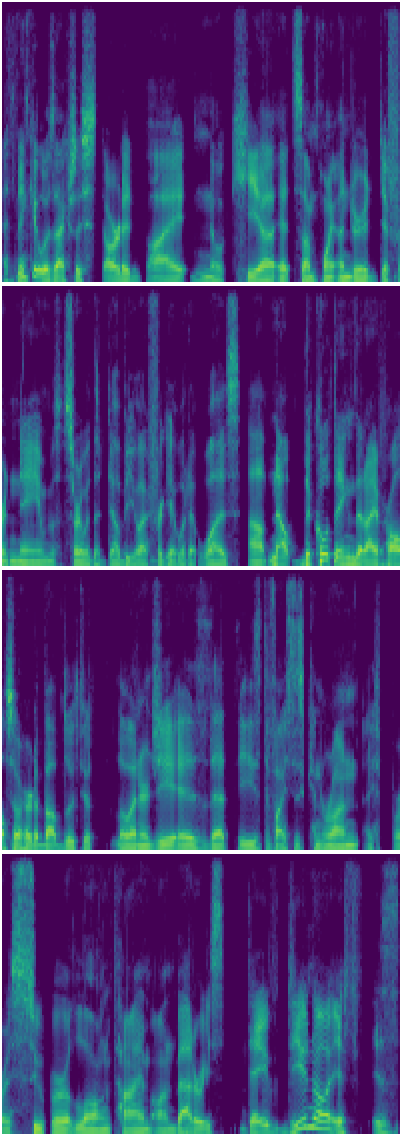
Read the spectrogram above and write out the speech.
I think it was actually started by Nokia at some point under a different name, started with a W. I forget what it was. Um, now, the cool thing that I've also heard about Bluetooth Low Energy is that these devices can run for a super long time on batteries. Dave, do you know if is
